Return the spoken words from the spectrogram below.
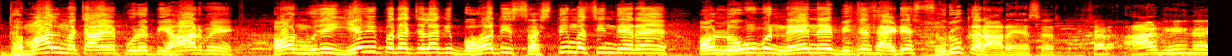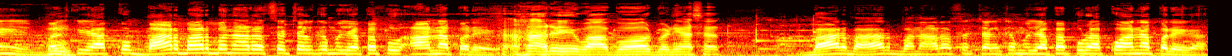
धमाल मचाए हैं पूरे बिहार में और मुझे ये भी पता चला कि बहुत ही सस्ती मशीन दे रहे हैं और लोगों को नए नए बिज़नेस आइडिया शुरू करा रहे हैं सर। सर आज ही नहीं बल्कि आपको बार बार बनारस से चल के मुजफ्फरपुर आना पड़ेगा। अरे वाह बहुत बढ़िया सर। बार बार बनारस से चल के मुजफ्फरपुर आपको आना पड़ेगा।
